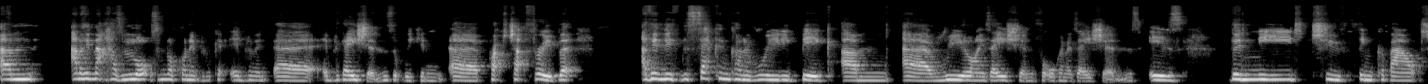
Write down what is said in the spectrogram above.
Um, and i think that has lots of knock-on implica- implement, uh, implications that we can uh, perhaps chat through but I think the, the second kind of really big um, uh, realization for organizations is the need to think about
